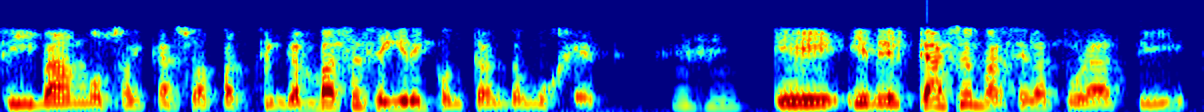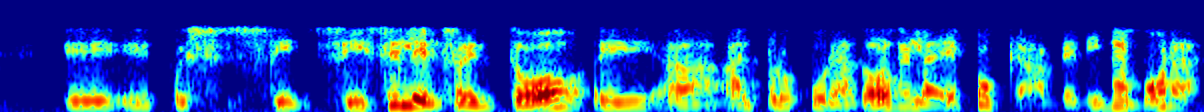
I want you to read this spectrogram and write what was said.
si vamos al caso de Apatzingán, vas a seguir encontrando mujeres. eh, en el caso de Marcela Turati, eh, eh, pues sí, sí se le enfrentó eh, al procurador de la época, a Medina Mora,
